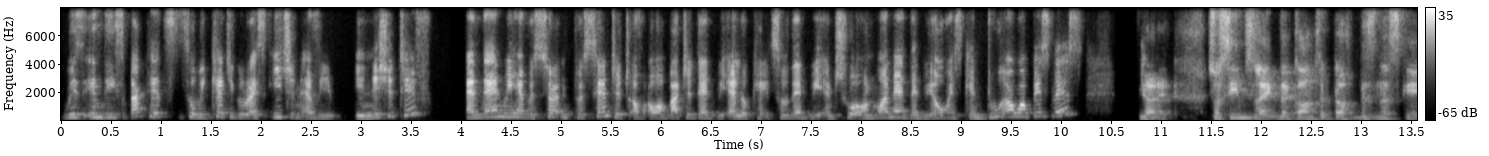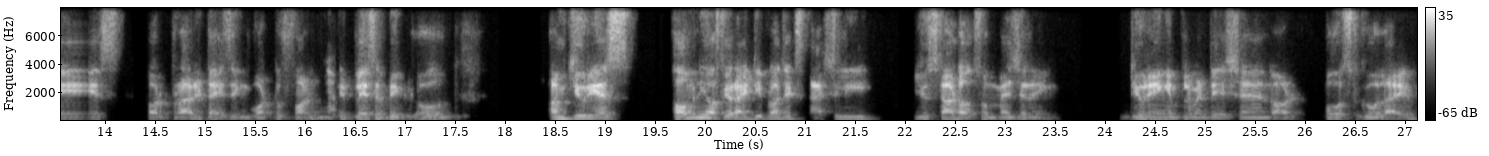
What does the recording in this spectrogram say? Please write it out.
within these buckets, so we categorize each and every initiative and then we have a certain percentage of our budget that we allocate so that we ensure on one end that we always can do our business. Got it. So seems like the concept of business case or prioritizing what to fund, yeah. it plays a big role. I'm curious, how many of your IT projects actually you start also measuring during implementation or post go live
